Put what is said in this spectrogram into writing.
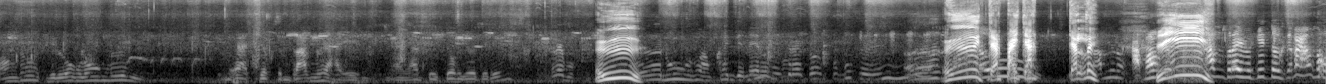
มองดูที่โล่งลงเลยเนี่ยเจ็บเป็นรำเนื้อไอ้งานตีโจงเยอะทีนี้ เออเออนู่นเอาขึ้นจะได้เออจัดไปจัดจัดเลยอีทำไรเมื่อกี้ตัวกระด้างหน่อ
